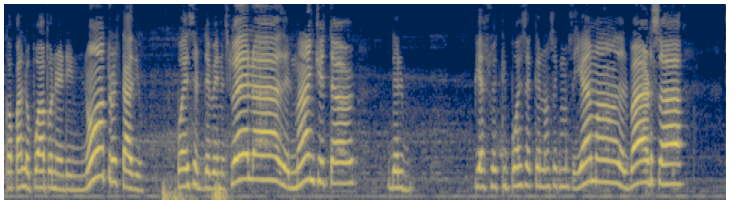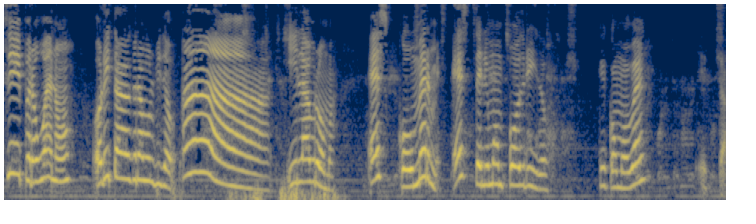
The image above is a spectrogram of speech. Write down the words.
Capaz lo pueda poner en otro estadio. Puede ser de Venezuela, del Manchester, del su equipo ese que no sé cómo se llama, del Barça. Sí, pero bueno, ahorita grabo el video. Ah, y la broma es comerme este limón podrido. Que como ven, está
